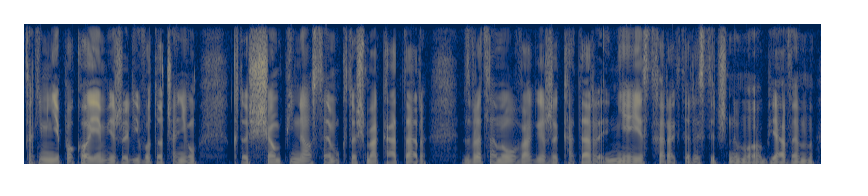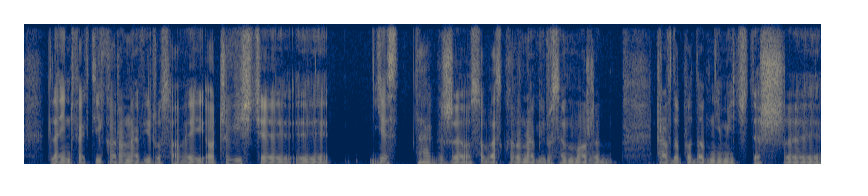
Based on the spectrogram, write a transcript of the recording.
takim niepokojem, jeżeli w otoczeniu ktoś siąpi nosem, ktoś ma katar. Zwracamy uwagę, że katar nie jest charakterystycznym objawem dla infekcji koronawirusowej. Oczywiście y, jest tak, że osoba z koronawirusem może prawdopodobnie mieć też, y,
